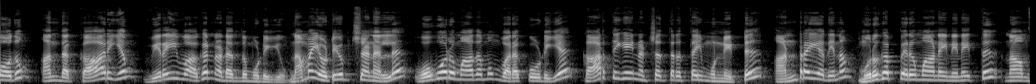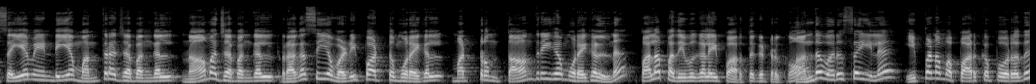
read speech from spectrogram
போதும் அந்த காரியம் விரைவாக நடந்து முடியும். நம்ம யூடியூப் சேனல்ல ஒவ்வொரு மாதமும் வரக்கூடிய கார்த்திகை நட்சத்திரத்தை முன்னிட்டு அன்றைய தினம் முருகப்பெருமானை நினைத்து நாம் செய்ய வேண்டிய மந்திர ஜபங்கள் நாம ஜபங்கள் ரகசிய வழிபாட்டு முறைகள் மற்றும் தாந்திரிக முறைகள்னு பல பதிவுகளை பார்த்துக்கிட்டு இருக்கோம். அந்த வரிசையில இப்ப நம்ம பார்க்க போறது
